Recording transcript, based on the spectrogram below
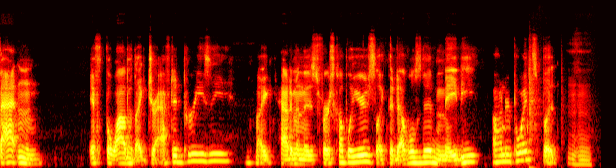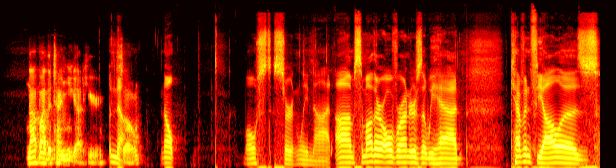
that and if the Wild had like drafted Parise, like had him in his first couple years, like the Devils did, maybe hundred points, but Mhm. not by the time he got here. No. So Nope. Most certainly not. Um some other over-unders that we had Kevin Fiala's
